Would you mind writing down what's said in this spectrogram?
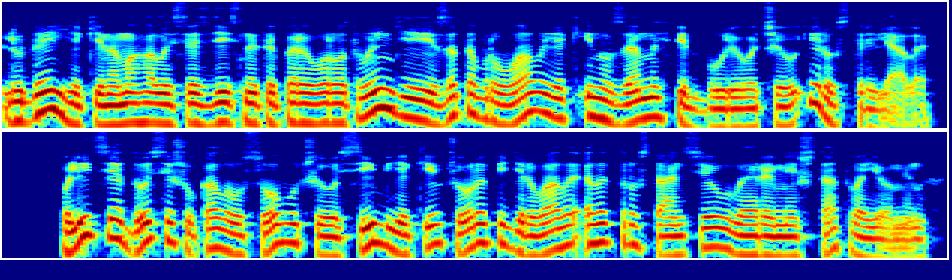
Людей, які намагалися здійснити переворот в Індії, затаврували як іноземних підбурювачів і розстріляли. Поліція досі шукала особу чи осіб, які вчора підірвали електростанцію в Леремі, штат Вайомінг.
